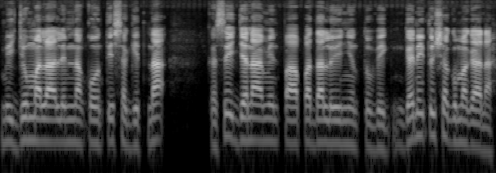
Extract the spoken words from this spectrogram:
medyo malalim ng konti sa gitna kasi diyan namin papadaluin yung tubig. Ganito siya gumagana.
